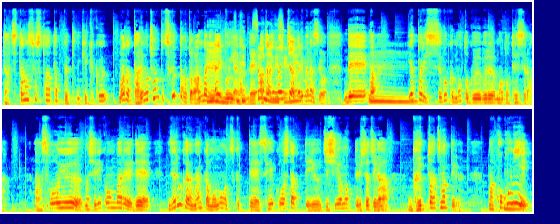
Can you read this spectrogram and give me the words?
脱炭素スタートアップってね結局まだ誰もちゃんと作ったことがあんまりない分野なんで、うんなんですよね。り前っちゃ当たり前なんですよ。でまあうん。やっぱりすごく元グーグル元テスラあそういう、まあ、シリコンバレーでゼロから何かものを作って成功したっていう自信を持ってる人たちがぐっと集まってる、まあ、ここに、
